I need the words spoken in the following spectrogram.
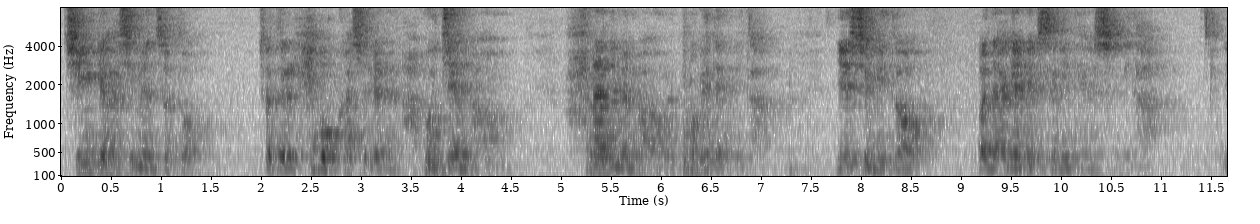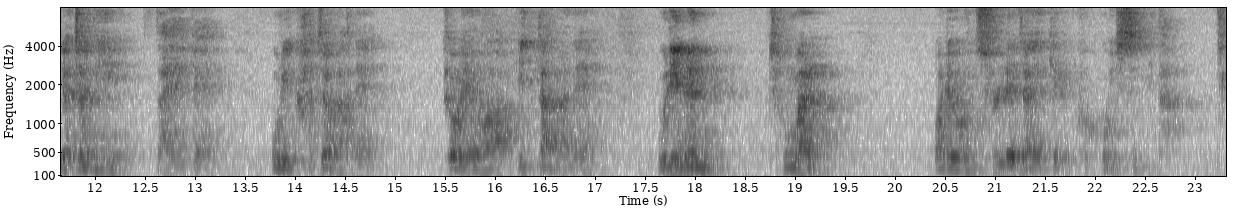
징계하시면서도 저들을 회복하시려는 아버지의 마음 하나님의 마음을 보게 됩니다. 예수 믿어 언약의 백성이 되었습니다. 여전히 나에게 우리 가정 안에 교회와 이 땅 안에 우리는 정말 어려운 순례자의 길을 걷고 있습니다.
